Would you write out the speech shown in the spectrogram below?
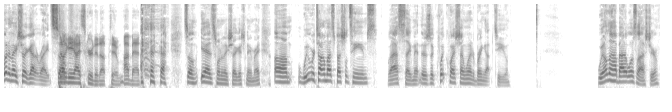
want to make sure I got it right. So, Dougie, I screwed it up too. My bad. so yeah, I just want to make sure I got your name right. Um, we were talking about special teams last segment. There's a quick question I wanted to bring up to you. We all know how bad it was last year.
